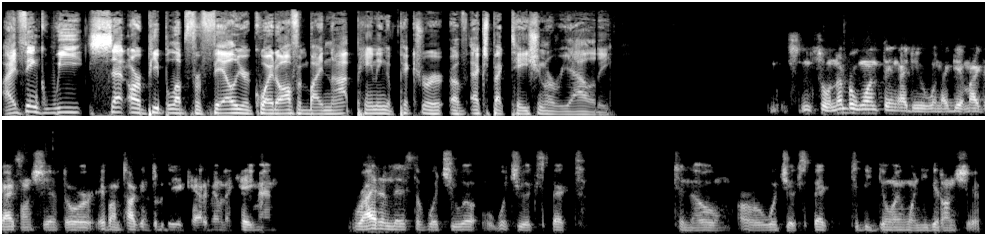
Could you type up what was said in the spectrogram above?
I think we set our people up for failure quite often by not painting a picture of expectation or reality. So number one thing I do when I get my guys on shift or if I'm talking through the academy, I'm like, "Hey, man, write a list of what you what you expect to know or what you expect to be doing when you get on shift.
